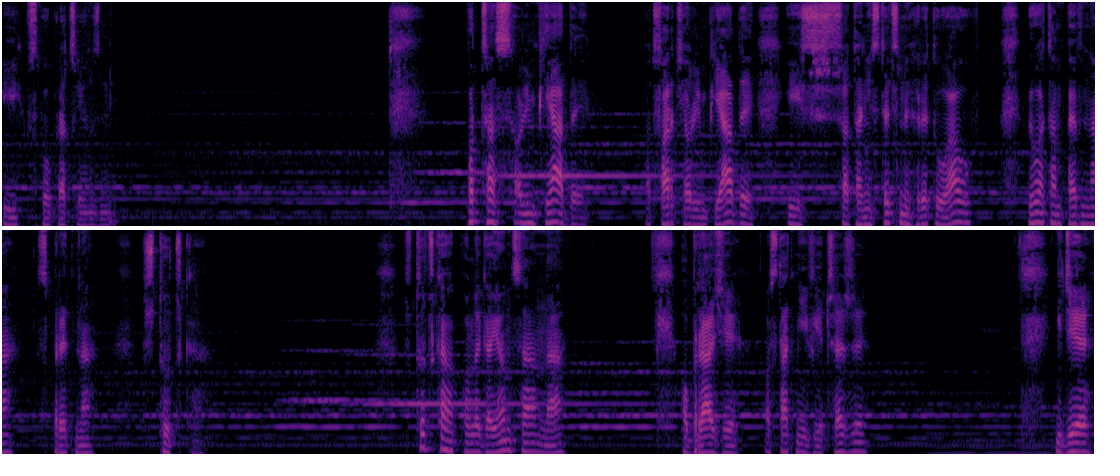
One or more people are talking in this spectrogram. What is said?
i współpracują z nim. Podczas olimpiady, otwarcia olimpiady i szatanistycznych rytuałów, była tam pewna sprytna sztuczka. Sztuczka polegająca na obrazie ostatniej wieczerzy, gdzie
